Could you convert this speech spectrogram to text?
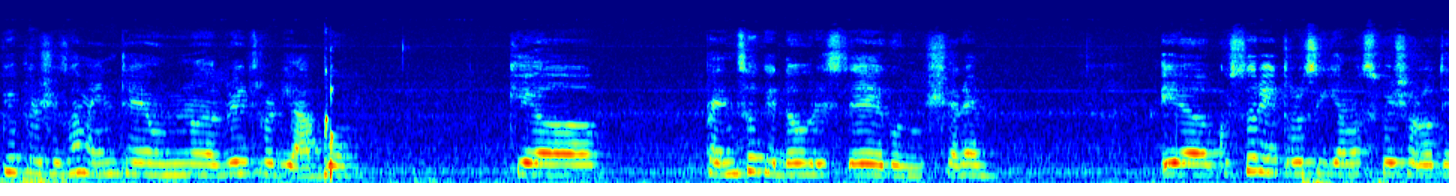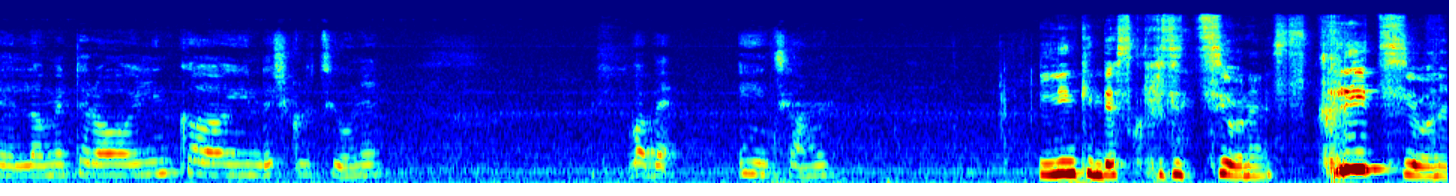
più precisamente un retro diabo che penso che dovreste conoscere. E questo retro si chiama Special Hotel, metterò il link in descrizione. Vabbè, iniziamo. Link in descrizione. Scrizione.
